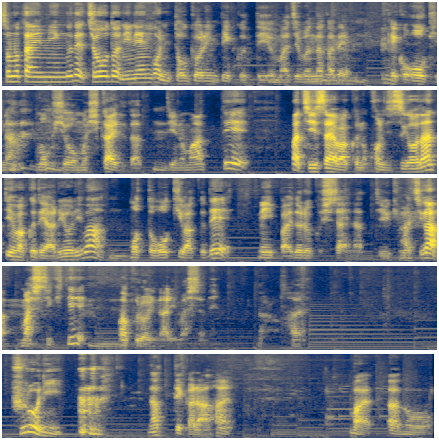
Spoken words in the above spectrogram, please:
そのタイミングでちょうど2年後に東京オリンピックっていう、まあ、自分の中で結構大きな目標も控えてたっていうのもあって、まあ、小さい枠のこの実業団っていう枠でやるよりはうん。もっと大きい枠で目いっぱい努力したいなっていう気持ちが増してきて、うん。まあ、プロになりましたね。なるはい。プロに なってから、はい。まあ、あの、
